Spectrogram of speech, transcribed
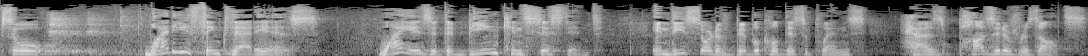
So, why do you think that is? Why is it that being consistent in these sort of biblical disciplines has positive results.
